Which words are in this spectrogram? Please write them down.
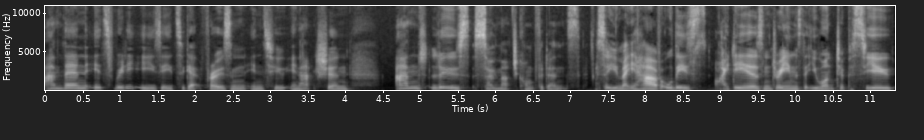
And then it's really easy to get frozen into inaction and lose so much confidence. So you may have all these ideas and dreams that you want to pursue.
